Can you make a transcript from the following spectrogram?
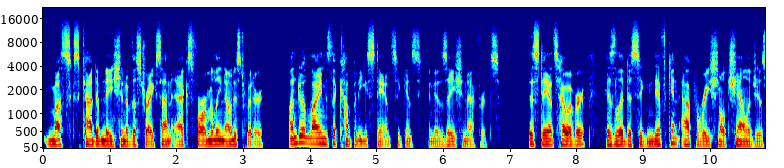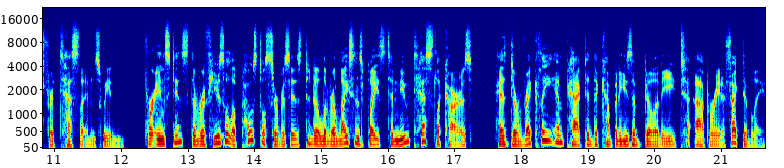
Musk's condemnation of the strikes on X, formerly known as Twitter, underlines the company's stance against unionization efforts. This stance, however, has led to significant operational challenges for Tesla in Sweden. For instance, the refusal of postal services to deliver license plates to new Tesla cars has directly impacted the company's ability to operate effectively.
